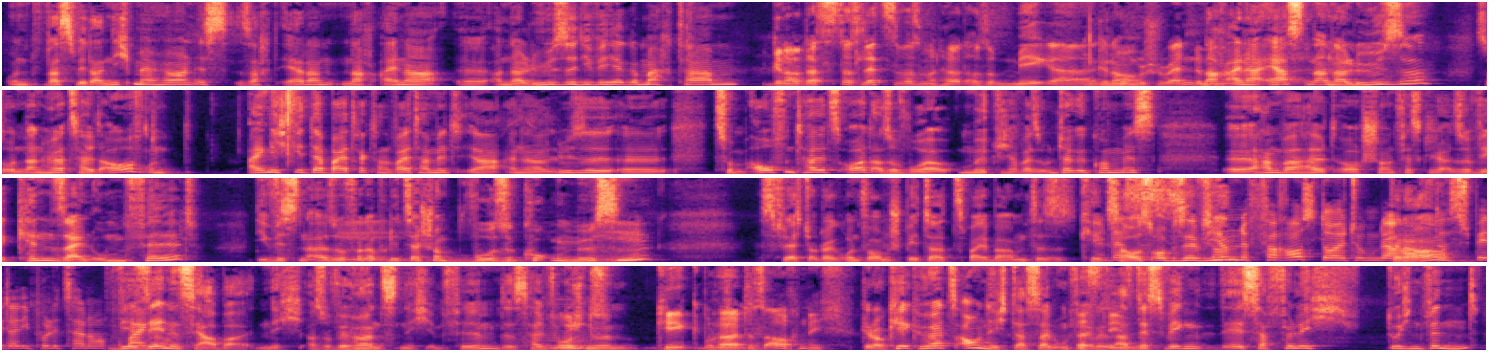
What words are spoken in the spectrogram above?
Und was wir da nicht mehr hören, ist, sagt er dann, nach einer äh, Analyse, die wir hier gemacht haben, Genau, das ist das Letzte, was man hört. Also mega genau, komisch random. nach einer ersten Analyse, so, und dann hört's halt auf und eigentlich geht der Beitrag dann weiter mit ja, Analyse äh, zum Aufenthaltsort, also wo er möglicherweise untergekommen ist, äh, haben wir halt auch schon festgestellt, also wir kennen sein Umfeld, die wissen also Mm. von der Polizei schon, wo sie gucken müssen. Das ist vielleicht auch der Grund, warum später zwei Beamte Keks Das Haus ist schon observieren. eine Vorausdeutung darauf, Genau. dass später die Polizei noch Wir sehen es ja aber nicht, also wir hören es nicht im Film. Das ist halt wirklich nur Und Kek hört es auch nicht. Genau, Kek hört's auch nicht, dass sein Unfall Dass ist. die- Also deswegen, der ist ja völlig durch den Wind.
